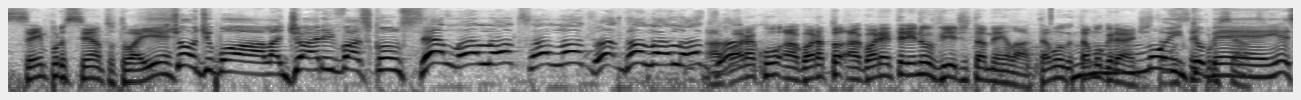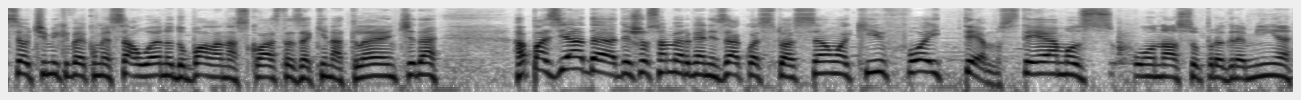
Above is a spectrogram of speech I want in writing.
100%, tô aí? Show de bola! Jory Vasconcelos! Agora, agora, tô- agora entrei no vídeo também lá. Tamo, tamo grande. tamo Muito 100%. bem, esse é o time que vai começar o ano do Bola nas Costas aqui na Atlântida. Rapaziada, deixa eu só me organizar com a situação aqui. Foi, temos, temos o nosso programinha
